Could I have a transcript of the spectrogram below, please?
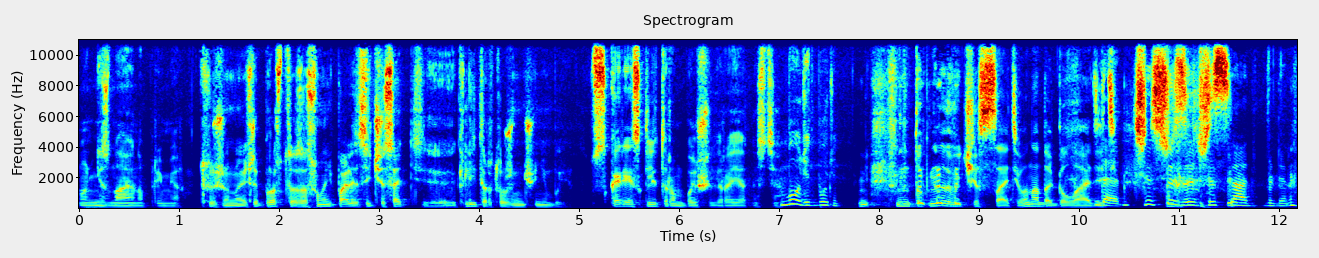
ну, не знаю, например. Слушай, ну если просто засунуть палец и чесать э, клитор, тоже ничего не будет. Скорее с клитором больше вероятности. Будет, будет. Не- Ну, только не надо его чесать, его надо гладить. Да, что за часа, блин.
